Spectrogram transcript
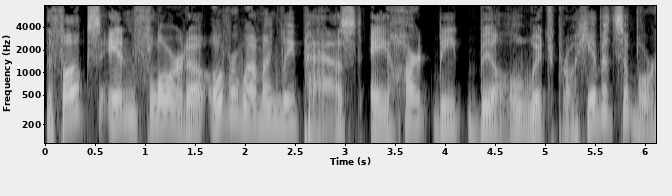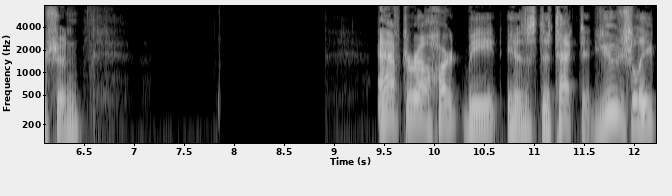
The folks in Florida overwhelmingly passed a heartbeat bill which prohibits abortion after a heartbeat is detected, usually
